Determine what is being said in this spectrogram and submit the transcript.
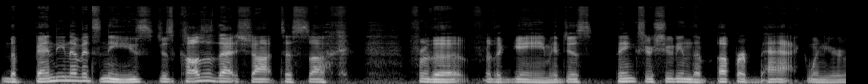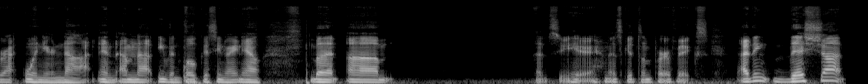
the bending of its knees just causes that shot to suck for the for the game it just thinks you're shooting the upper back when you're when you're not and I'm not even focusing right now but um let's see here let's get some perfects I think this shot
